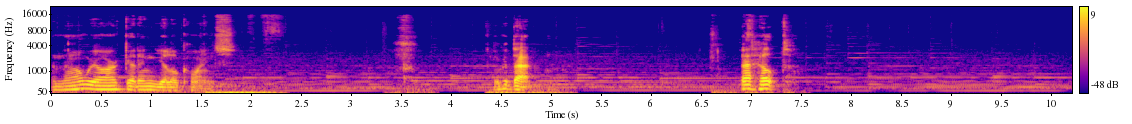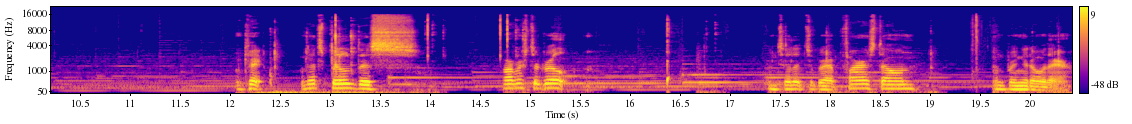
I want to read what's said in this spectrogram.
And now we are getting yellow coins. Look at that. That helped. Okay, let's build this harvester drill and tell it to grab firestone and bring it over there.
